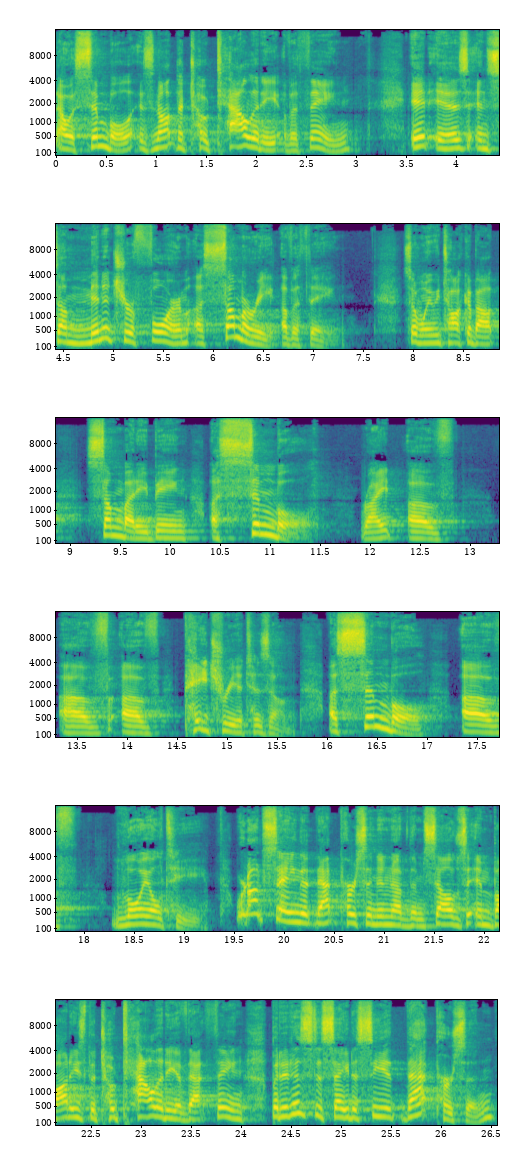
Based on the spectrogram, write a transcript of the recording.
Now, a symbol is not the totality of a thing, it is, in some miniature form, a summary of a thing. So when we talk about somebody being a symbol, right, of, of, of patriotism, a symbol of loyalty, we're not saying that that person in and of themselves embodies the totality of that thing, but it is to say to see it, that person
